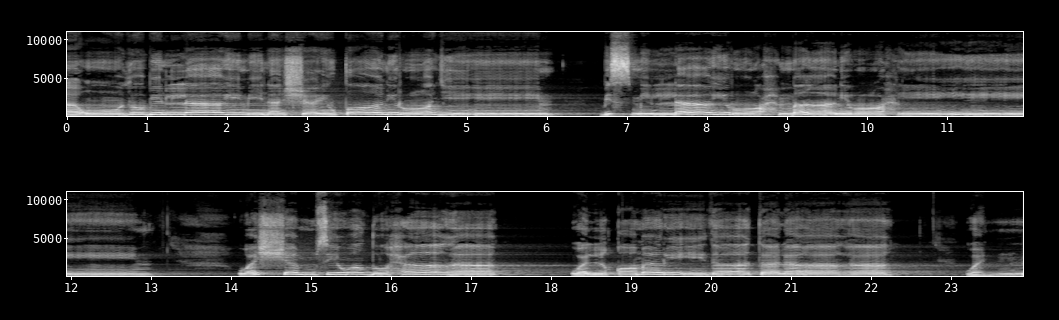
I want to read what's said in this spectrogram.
أعوذ بالله من الشيطان الرجيم. بسم الله الرحمن الرحيم. والشمس وضحاها والقمر إذا تلاها والنهار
